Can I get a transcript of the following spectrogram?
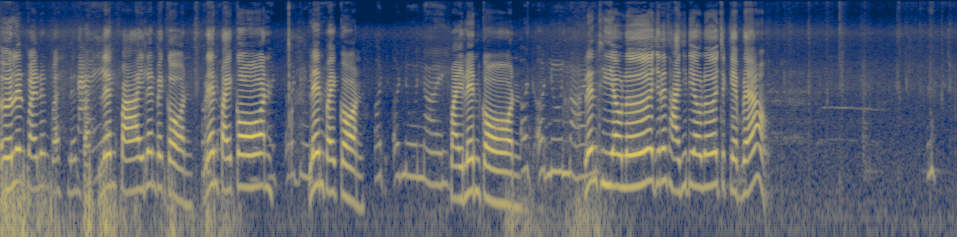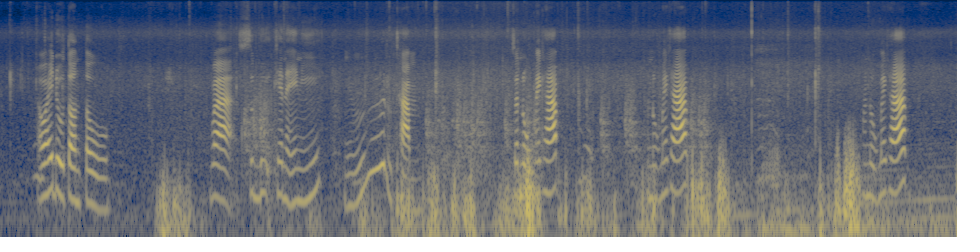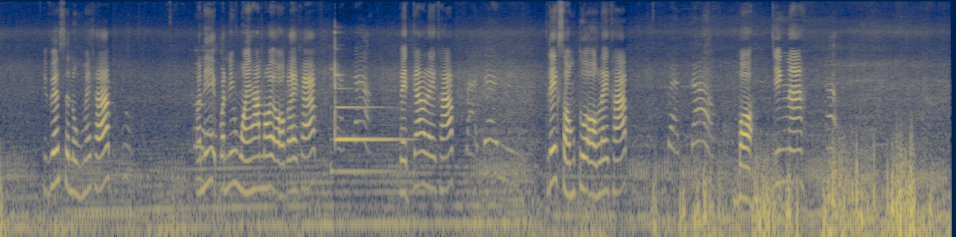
เออเล่นไปเล่นไปเล่นไปเล่นไปเล่นไปก่อน เล่นไปก่อน เล่นไปก่อนไปเล่นก่อน เออนเล่นทีเดียวเลย จะได้ถ่ายทีเดียวเลยจะเก็บแล้ว เอาไว้ให้ดูตอนโต ว่าสบึแค่ไหนนี้อื้อดูทำสนุกไหมครับ สนุกไหมครับ สนุกไหมครับ พี่เวสสนุกไหมครับ วันนี้วันนี้หวยฮานอยออกอะไรครับเป็ดเก้าอะไรครับแปดเด้งหนึ่งเลขสองตัวออกอะไรครับแปดเก้าบอกจริงนะอะ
